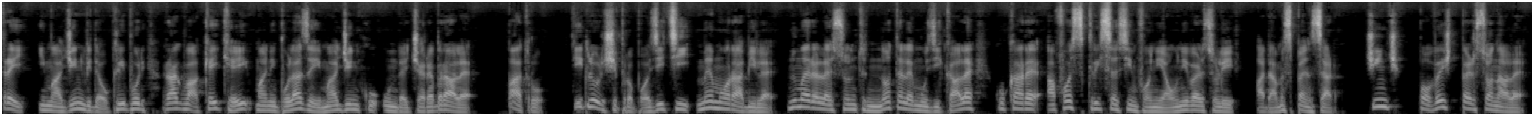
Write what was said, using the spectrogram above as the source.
3. Imagini videoclipuri, Ragva KK manipulează imagini cu unde cerebrale. 4. Titluri și propoziții memorabile. Numerele sunt notele muzicale cu care a fost scrisă Sinfonia Universului, Adam Spencer. 5. Povești personale.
